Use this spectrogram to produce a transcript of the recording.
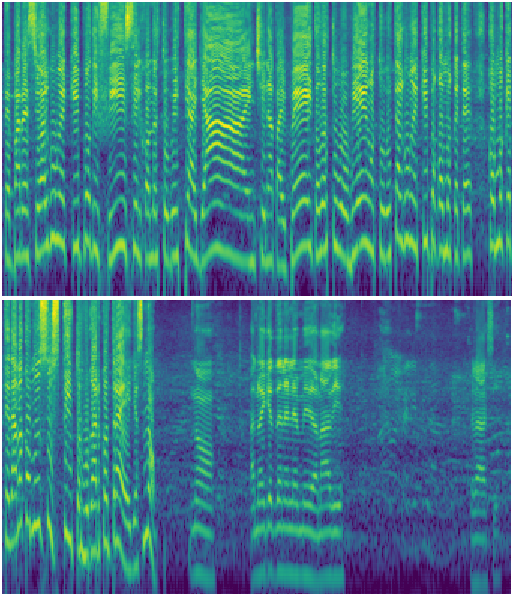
¿Te pareció algún equipo difícil cuando estuviste allá en China Taipei? ¿Todo estuvo bien? ¿O tuviste algún equipo como que te, como que te daba como un sustito jugar contra ellos? No. No, no hay que tenerle miedo a nadie. Gracias.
